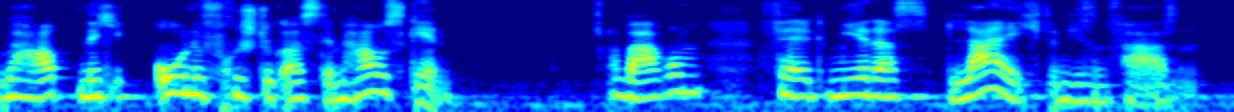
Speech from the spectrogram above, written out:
überhaupt nicht ohne Frühstück aus dem Haus gehen. Warum fällt mir das leicht in diesen Phasen?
